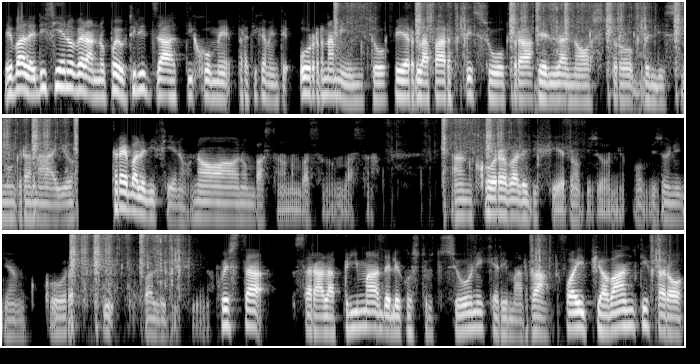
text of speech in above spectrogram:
Le balle di fieno verranno poi utilizzati come praticamente ornamento per la parte sopra del nostro bellissimo granaio. Tre balle di fieno. No, non bastano, non bastano, non bastano. Ancora balle di fieno ho bisogno. Ho bisogno di ancora più balle di fieno. Questa sarà la prima delle costruzioni che rimarrà. Poi più avanti farò,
